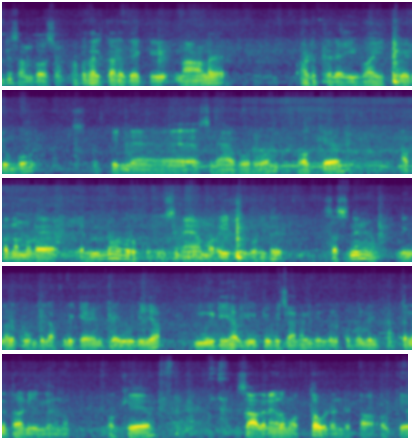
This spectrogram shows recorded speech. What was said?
ഒരു സന്തോഷം. അപ്പോൾ തൽക്കാലത്തേക്ക് നാളെ അടുത്ത ലൈവായിട്ട് വരുമ്പോൾ പിന്നെ സ്നേഹപൂർവം ഓക്കെ. അപ്പോൾ നമ്മുടെ എല്ലാവർക്കും സ്നേഹം അറിയിച്ചുകൊണ്ട് സസ്നേഹം നിങ്ങൾക്ക് മുമ്പിൽ Africa M K media media YouTube channel നിങ്ങൾക്ക് മുന്നിൽ പുത്തനത്താണിയിൽ നിന്നും. ഓക്കെ. സാധനങ്ങൾ മൊത്തം ഇവിടെ ഉണ്ട് കേട്ടോ ഓക്കെ.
